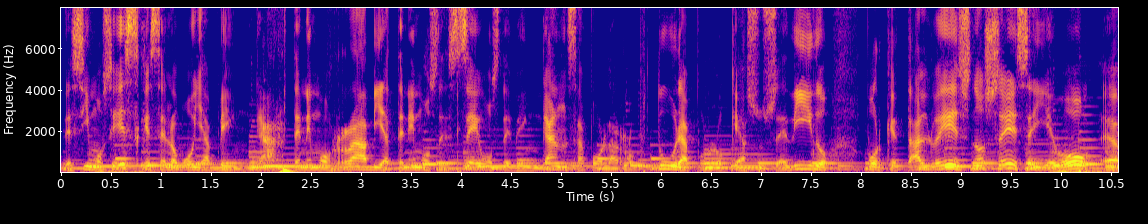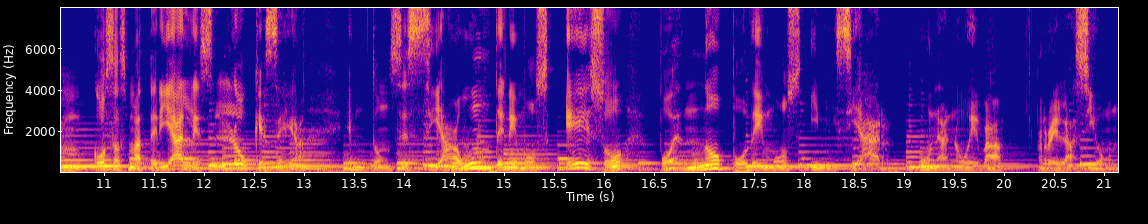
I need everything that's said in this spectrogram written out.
decimos es que se lo voy a vengar, tenemos rabia, tenemos deseos de venganza por la ruptura, por lo que ha sucedido, porque tal vez, no sé, se llevó em, cosas materiales materiales, lo que sea. Entonces, si aún tenemos eso, pues no podemos iniciar una nueva relación.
